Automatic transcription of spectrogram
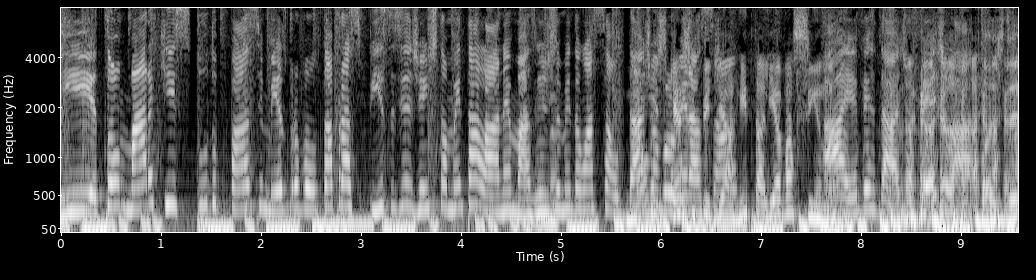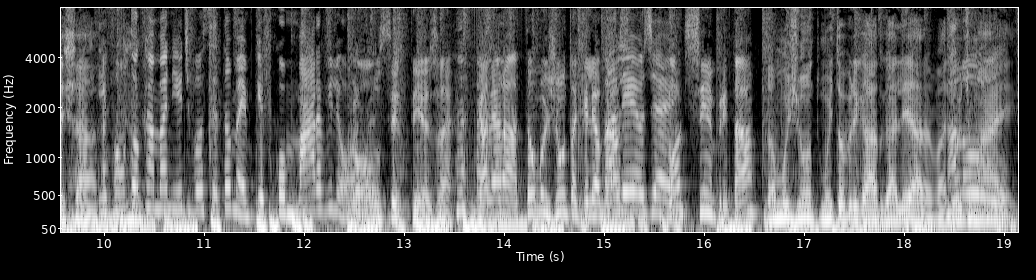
E tomara que isso tudo passe mesmo para voltar para as pistas e a gente também tá lá, né, Márcio? A gente também tá com uma saudade, Não uma esquece de aglomeração. pedir a Rita ali a vacina. Ah, é verdade. Pede lá. Pode deixar. E vão tocar mania de você também, porque ficou maravilhosa. Com certeza. Galera, tamo junto, aquele abraço. Valeu, gente. Volte sempre, tá? Tamo junto. Muito obrigado, galera. Valeu Falou. demais.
